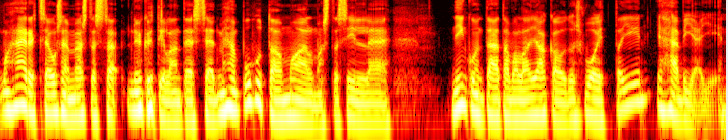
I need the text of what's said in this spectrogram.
mua häiritsee usein myös tässä nykytilanteessa se, että mehän puhutaan maailmasta silleen, niin kuin tämä tavallaan jakautus voittajiin ja häviäjiin.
